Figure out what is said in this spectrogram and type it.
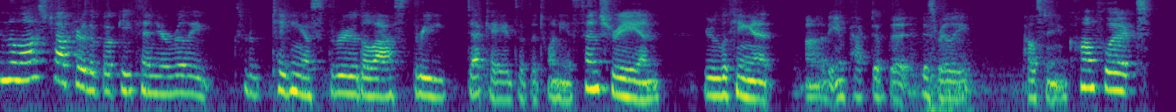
In the last chapter of the book, Ethan, you're really sort of taking us through the last three decades of the 20th century, and you're looking at uh, the impact of the Israeli Palestinian conflict.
